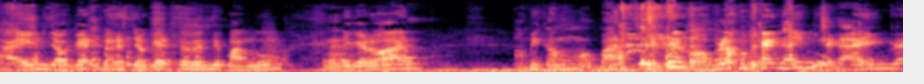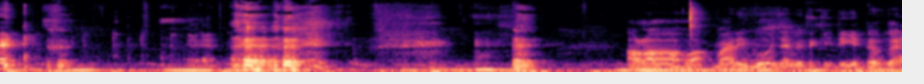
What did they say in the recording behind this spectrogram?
aing joget beres joget turun di panggung di geroan Pami kamu mau bat goblok anjing cek aing teh Allah wakbar ibu jadi gitu gitu kan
